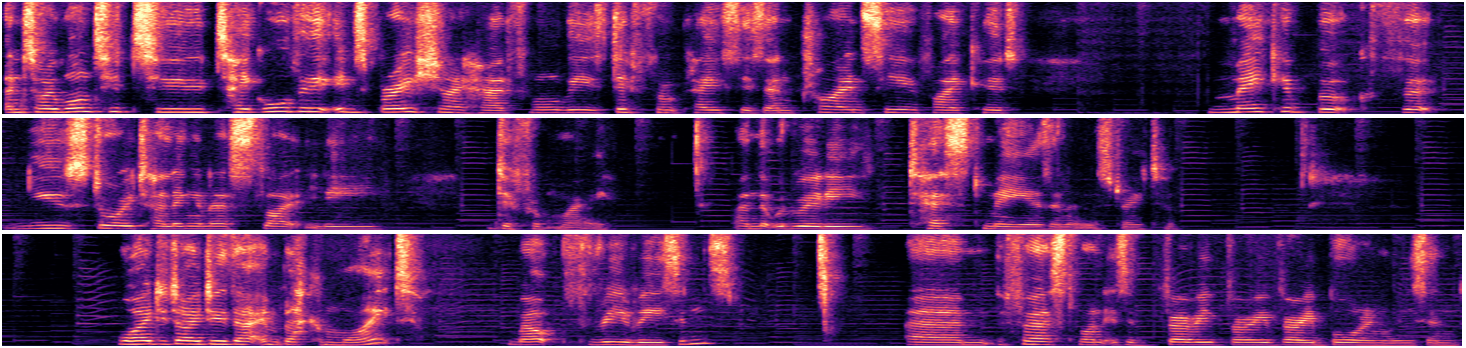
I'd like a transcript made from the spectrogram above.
and so I wanted to take all the inspiration I had from all these different places and try and see if I could make a book that used storytelling in a slightly different way. and that would really test me as an illustrator. Why did I do that in black and white? Well, three reasons. Um, the first one is a very, very, very boring reason,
